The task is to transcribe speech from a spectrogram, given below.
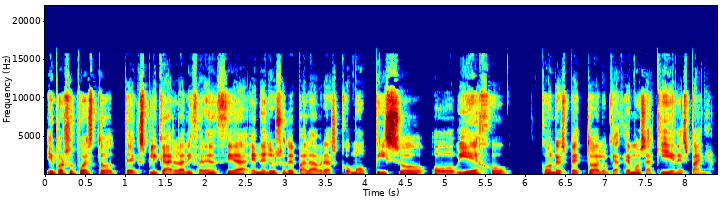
Y por supuesto, te explicaré la diferencia en el uso de palabras como piso o viejo con respecto a lo que hacemos aquí en España.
